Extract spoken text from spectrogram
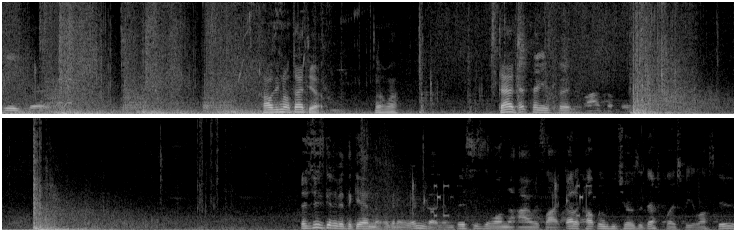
He is there. How is he not dead yet? Oh wow. He's dead. Taking 35 I think. This is going to be the game that we're going to win then, and this is the one that I was like, God, I can't believe you chose a death place for your last game.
